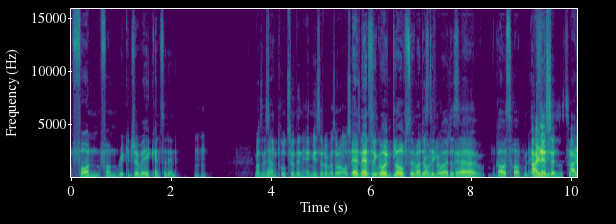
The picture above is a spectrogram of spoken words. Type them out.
von, von Ricky Gervais, kennst du den? Mhm. Was ist das Ja. Intro zu den Emmys oder was? Oder Der Oscars? nennt oder zu den? Golden Globes immer das Golden Ding, wo er Globes, das ja. äh, raushaut mit Alle, se so alle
